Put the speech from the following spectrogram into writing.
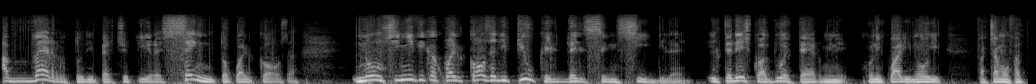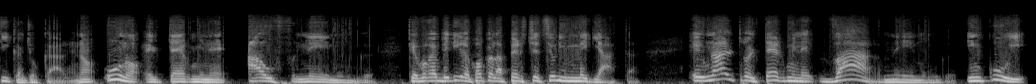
avverto di percepire, sento qualcosa, non significa qualcosa di più che del sensibile. Il tedesco ha due termini con i quali noi facciamo fatica a giocare. No? Uno è il termine Aufnehmung, che vorrebbe dire proprio la percezione immediata, e un altro è il termine Wahrnehmung, in cui,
